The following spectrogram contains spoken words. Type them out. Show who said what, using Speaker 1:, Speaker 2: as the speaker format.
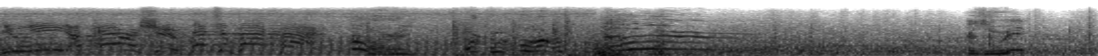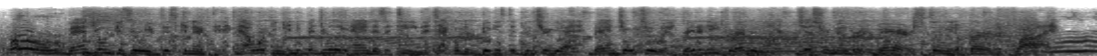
Speaker 1: You need a parachute! That's a backpack!
Speaker 2: Kazooie?
Speaker 3: Banjo and Kazooie have disconnected, now working individually and as a team to tackle their biggest adventure yet, Banjo-Tooie. Rated E for everyone. Just remember, bears still need a bird to fly.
